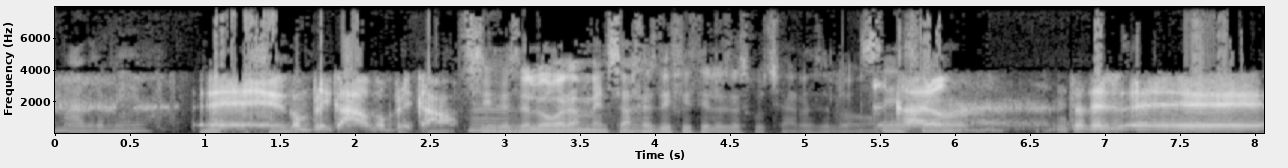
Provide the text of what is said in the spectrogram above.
Madre mía. eh, complicado, complicado. Sí, desde luego eran mensajes difíciles de escuchar, desde luego. Sí, Claro. Entonces, eh,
